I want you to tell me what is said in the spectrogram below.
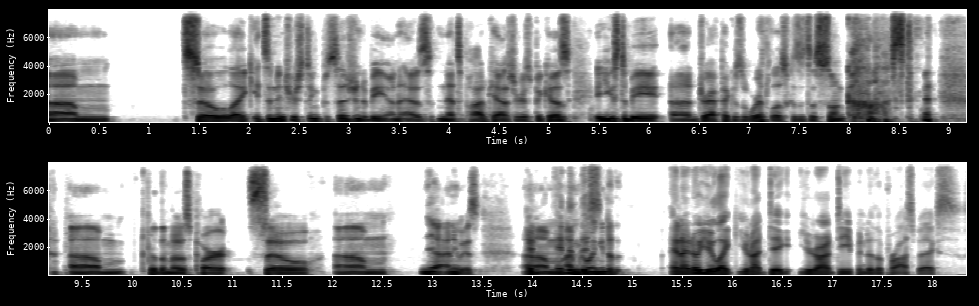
Um, so like it's an interesting position to be in as Nets podcasters because it used to be a draft pick is worthless because it's a sunk cost um, for the most part. So um, yeah. Anyways, And- um, and in I'm going this- into the, And I know you're like you're not dig you're not deep into the prospects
